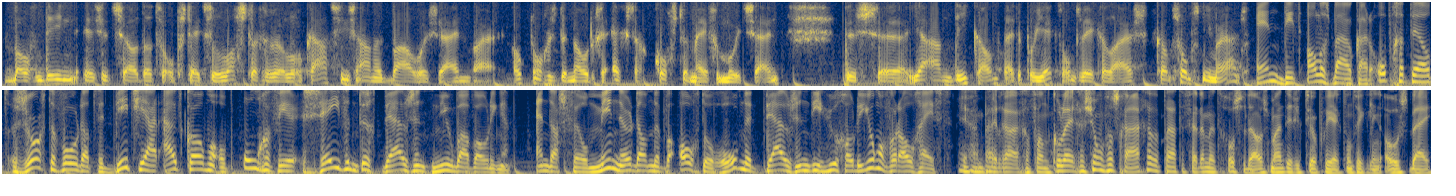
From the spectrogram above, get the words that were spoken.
Bovendien is het zo dat we op steeds lastigere locaties aan het bouwen zijn, waar ook nog eens de nodige extra kosten mee gemoeid zijn. Dus eh, ja, aan die kant bij de projectontwikkelaars kan soms niet meer uit. En dit alles bij elkaar opgeteld zorgt ervoor dat we dit jaar uitkomen op ongeveer 70.000 nieuwbouwwoningen. En dat is veel minder dan de beoogde 100.000 die Hugo de Jonge voor ogen heeft. Ja, een bijdrage van collega John van Schagen. We praten verder met Gosse Douwsma, directeur projectontwikkeling Oost bij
